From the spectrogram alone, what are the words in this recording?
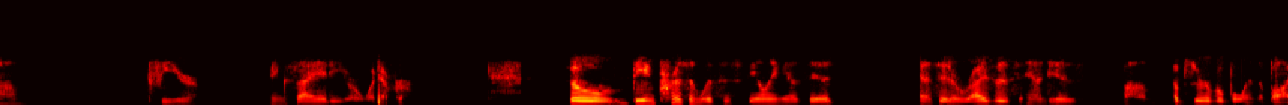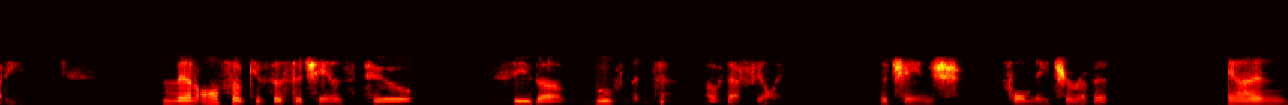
um, fear, anxiety, or whatever. So being present with this feeling as it as it arises and is um, observable in the body, and then also gives us a chance to see the movement of that feeling, the change full nature of it. And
